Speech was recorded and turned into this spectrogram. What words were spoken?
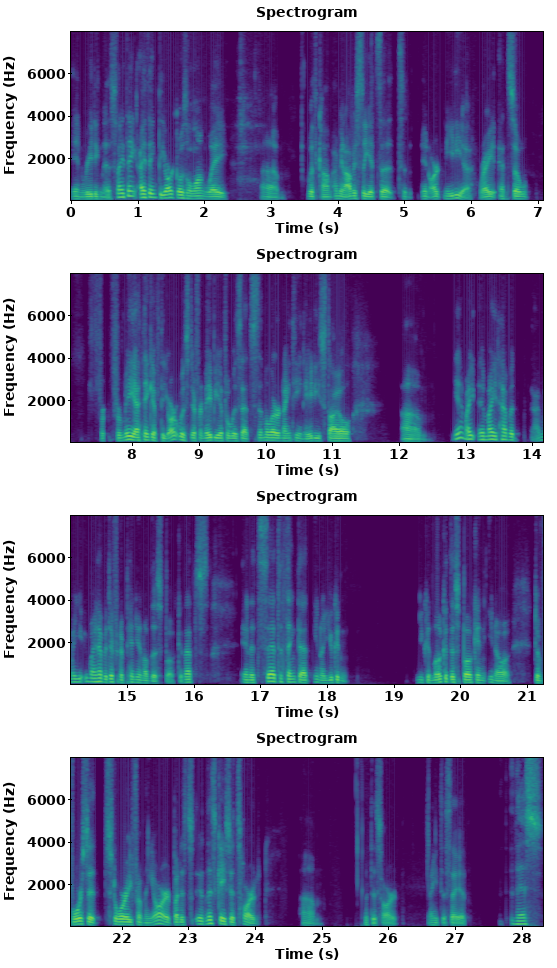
in reading this. And I think, I think the art goes a long way um, with com. I mean, obviously, it's a, it's an art media, right? And so, for for me, I think if the art was different, maybe if it was that similar 1980s style, um, yeah, it might it might have a, I mean, you might have a different opinion of this book, and that's, and it's sad to think that you know you can you can look at this book and you know divorce it story from the art but it's in this case it's hard um, with this art. I hate to say it. This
